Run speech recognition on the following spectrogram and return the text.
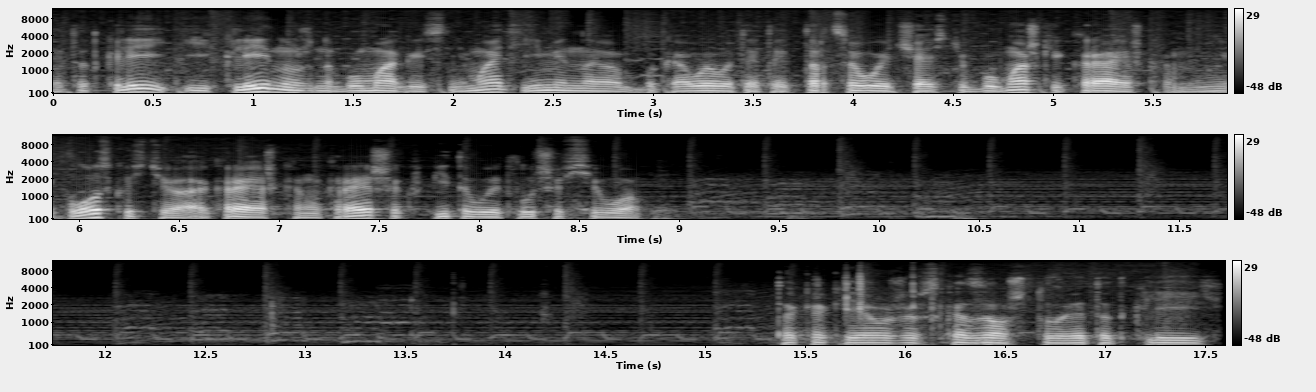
этот клей. И клей нужно бумагой снимать именно боковой вот этой торцевой частью бумажки краешком. Не плоскостью, а краешком. Краешек впитывает лучше всего. Так как я уже сказал, что этот клей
